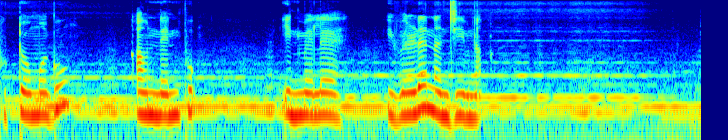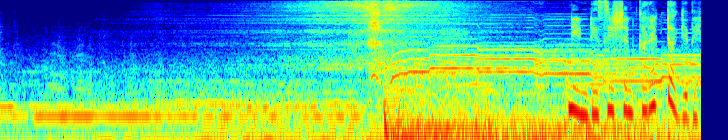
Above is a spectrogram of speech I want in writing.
ಹುಟ್ಟೋ ಮಗು ಅವನ ನೆನಪು. ಇನ್ಮೇಲೆ ಇವೆರಡೇ ನನ್ನ ಜೀವನ. ನಿನ್ ಡಿಸಿಷನ್ ಕರೆಕ್ಟ್ ಆಗಿದೆ.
